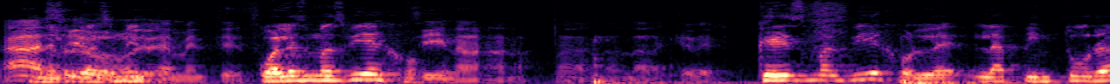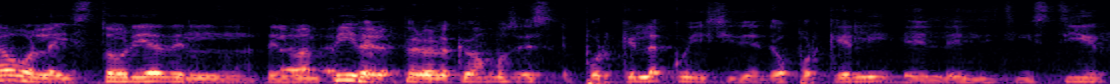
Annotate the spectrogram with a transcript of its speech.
Ah, sí, obviamente. ¿Cuál es más viejo? Sí, no, no, no, no, no, nada que ver. ¿Qué es más viejo? ¿La, la pintura o la historia del, del Ah, vampiro? Pero, pero lo que vamos es, ¿por qué la coincidencia o por qué el, el- el insistir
